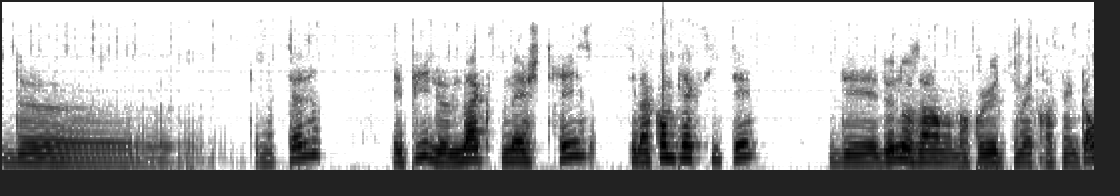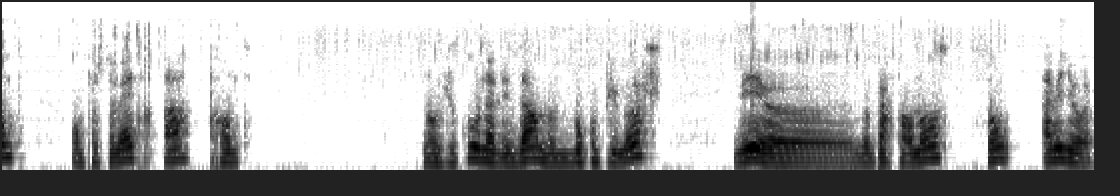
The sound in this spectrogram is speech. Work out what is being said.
de, notre scène. Et puis le max mesh trees, c'est la complexité de nos arbres. Donc au lieu de se mettre à 50, on peut se mettre à 30. Donc du coup, on a des arbres beaucoup plus moches, mais euh, nos performances sont améliorées.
